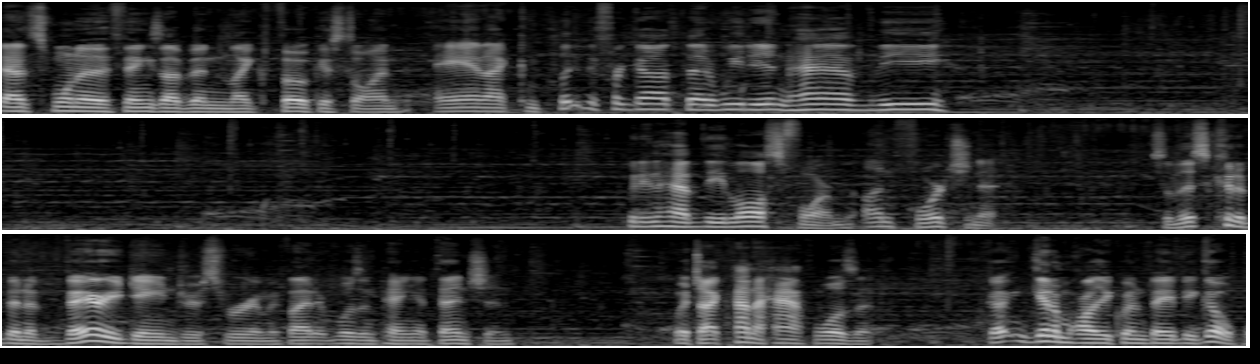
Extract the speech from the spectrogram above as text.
that's one of the things I've been like focused on. And I completely forgot that we didn't have the we didn't have the lost form. Unfortunate. So this could have been a very dangerous room if I wasn't paying attention. Which I kind of half wasn't. Get him, Harley Quinn, baby. Go.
